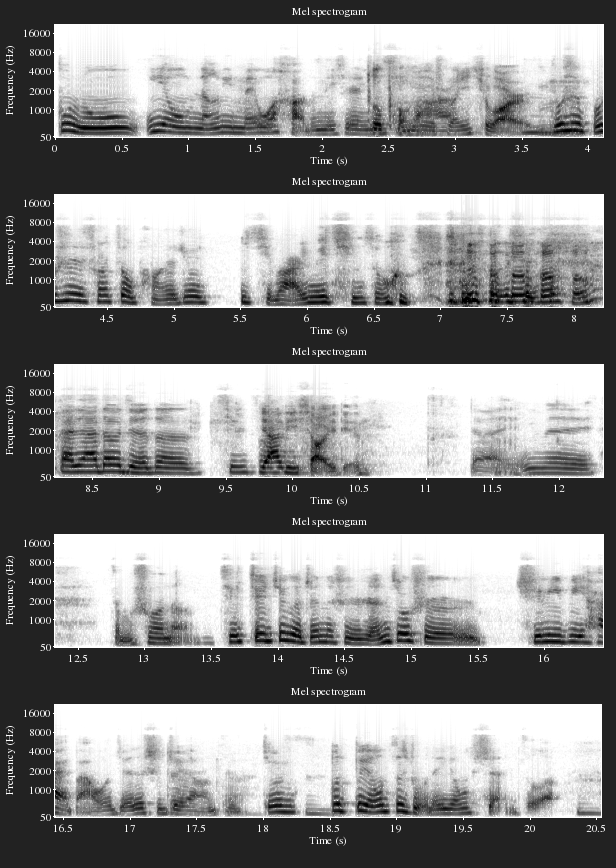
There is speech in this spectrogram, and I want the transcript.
不如业务能力没我好的那些人一起玩。一起玩。不是不是说做朋友，就一起玩，因为轻松，大家都觉得轻松，压力小一点。对，因为怎么说呢？其实这这个真的是人就是趋利避害吧，我觉得是这样子，就是不不由自主的一种选择。嗯。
